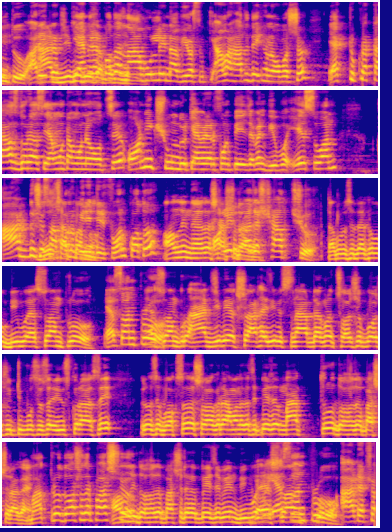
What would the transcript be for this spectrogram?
কিন্তু। আর এটা ক্যামেরার কথা না বললেই না ভিউয়ার্স আমার হাতে দেখেন অবশ্য এক টুকরা কাজ ধরে আছে এমনটা মনে হচ্ছে। অনেক সুন্দর ক্যামেরার ফোন পেয়ে যাবেন ভিভো এস ওয়ান আট দুশো ছাপ্পান্ন 256 ভেরিয়েন্টের ফোন। কত? অনলি নয় হাজার সাতশো টাকা। হাজার সাতশো। তারপর হচ্ছে দেখাবো Vivo S one pro S one pro S one pro আট জিবি একশো আঠাশ জিবি স্ন্যাপড্রাগন ছয়শো পঁয়ষট্টি প্রসেসর ইউজ করা আছে। হচ্ছে সহকারে আমাদের কাছে পেয়ে যাবে মাত্র দশ হাজার পাঁচশো টাকায়। মাত্র দশ হাজার পাঁচশো? অনলি দশ হাজার পাঁচশো টাকা পেয়ে যাবেন ভিভো এস ওয়ান প্রো আট একশো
